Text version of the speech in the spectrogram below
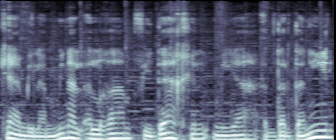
كاملا من الألغام في داخل مياه الدردنيل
